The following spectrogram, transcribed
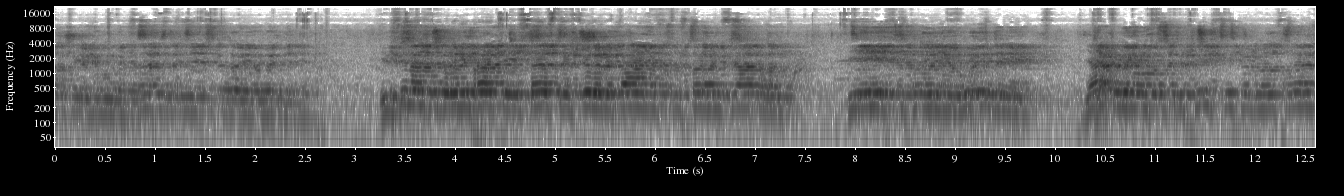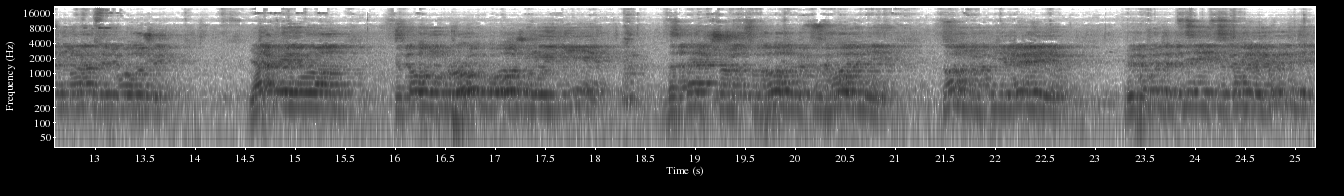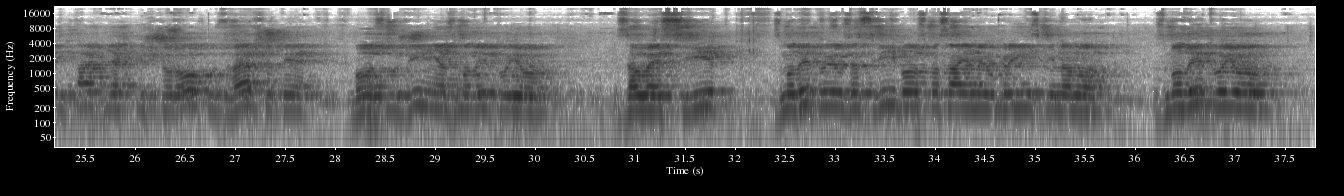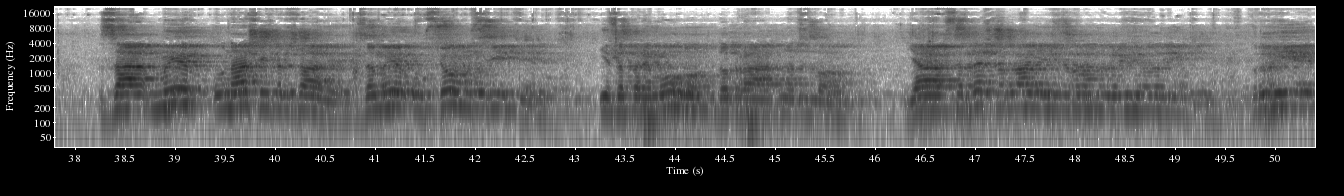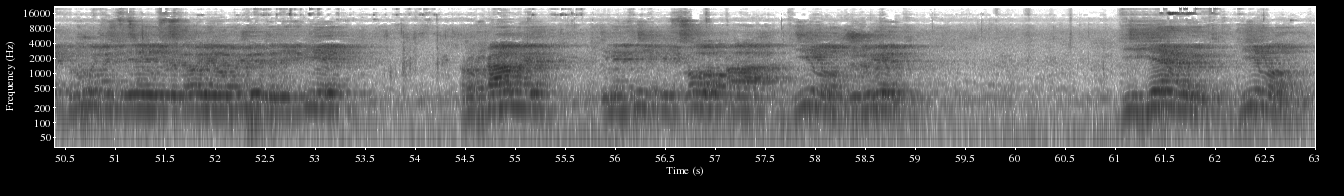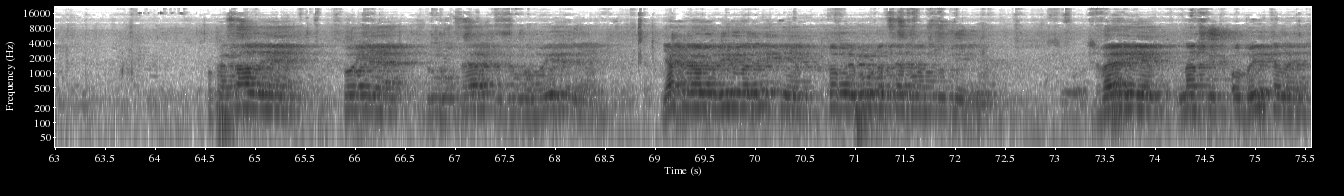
матушкою Ігумені, сестри цієї святої обителі. І всі наші дорогі браті і сестри щиро вітаємо з Христовим святом цієї святої обителі. Дякуємо Всепречистій Преблагословенній Матері Божій. Дякуємо святому пророку Божому Іллі за те, що сподобав сьогодні сонним Пірею прибути до цієї святої обителі і так, як і щороку, звершити богослужіння з молитвою за весь світ, з молитвою за свій богоспасаємий український народ, з молитвою за мир у нашій державі, за мир у всьому світі і за перемогу добра над злом. Я сердечно кланяюся вам, дорогі родики, дорогі друзі цієї святої обителі, які роками і не тільки словом, а ділом живим дієвим ділом показали, хто є друг церкви, друг обителі. Дякую вам, дорогі владики, хто прибув на це богослужіння. Двері наших обителей,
